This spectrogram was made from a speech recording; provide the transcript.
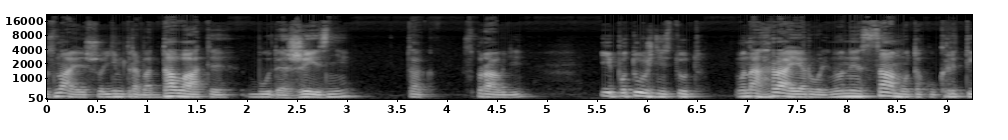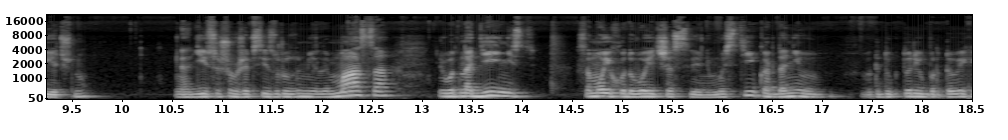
знають, що їм треба давати буде жизні, так, справді. І потужність тут вона грає роль, але не саму таку критичну. Надіюся, що вже всі зрозуміли. Маса і от надійність самої ходової частини. Мостів, карданів, редукторів, бортових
